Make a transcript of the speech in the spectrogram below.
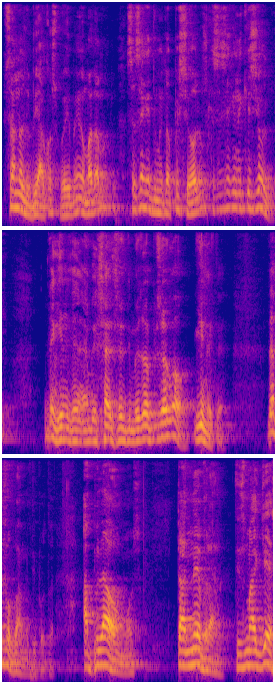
Σαν Ολυμπιακός που είμαι, η ομάδα μου σας έχει αντιμετωπίσει όλους και σας έχει νικήσει όλους. Δεν γίνεται να μην σας αντιμετωπίσω εγώ. Γίνεται. Δεν φοβάμαι τίποτα. Απλά όμως τα νεύρα, τις μαγκέ,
